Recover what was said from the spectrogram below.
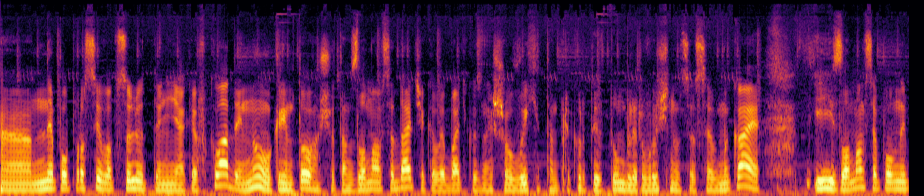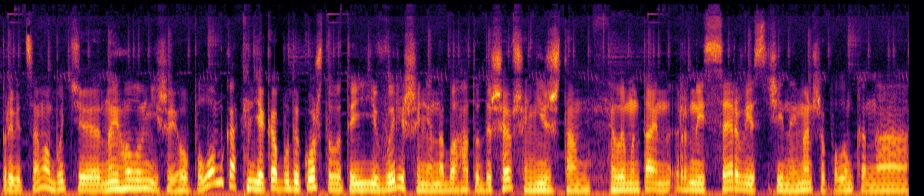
е, не попросив абсолютно ніяких вкладень. Ну, окрім того, що там зламався датчик, але батько знайшов вихід, там прикрутив тумблер, вручну це все вмикає і зламався повний привід. Це, мабуть, е, найголовніша його поломка, яка буде коштувати її вирішення набагато дешевше, ніж там елементарний сервіс чи найменша поломка на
